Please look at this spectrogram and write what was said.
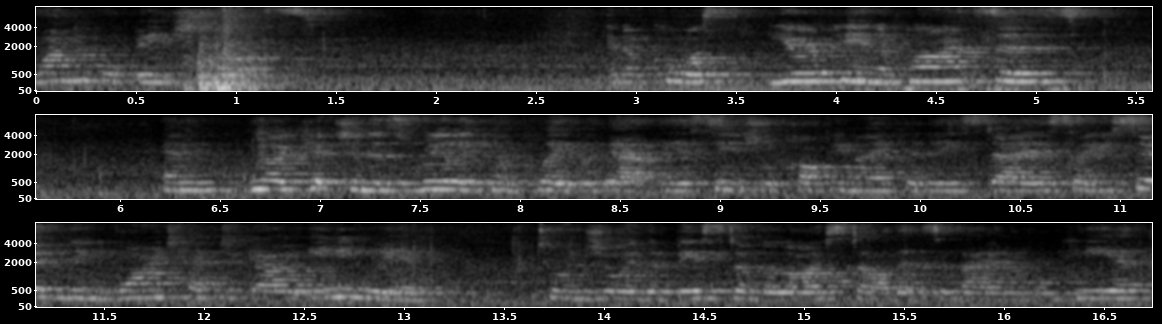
wonderful bench tops. And of course, European appliances. And no kitchen is really complete without the essential coffee maker these days, so you certainly won't have to go anywhere to enjoy the best of the lifestyle that's available here.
